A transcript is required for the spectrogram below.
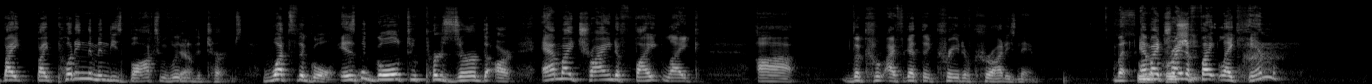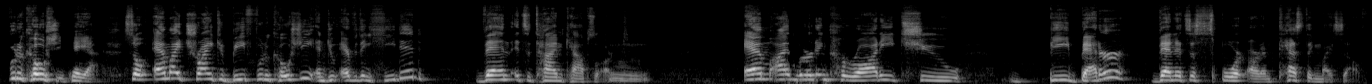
by by putting them in these boxes. We've limited Yeah. the terms. What's the goal? Is the goal to preserve the art? Am I trying to fight like uh, the I forget the creator of karate's name, but am I trying to fight like him? Funakoshi, okay, yeah. So am I trying to beat Funakoshi and do everything he did? Then it's a time capsule art. Mm, Am I learning karate to be better? Then it's a sport art. I'm testing myself.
